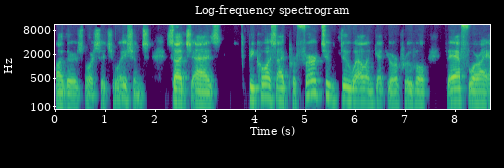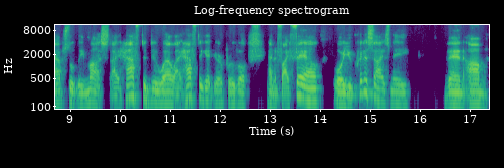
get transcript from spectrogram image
others, or situations, such as because I prefer to do well and get your approval, therefore I absolutely must. I have to do well, I have to get your approval. And if I fail or you criticize me, then I'm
